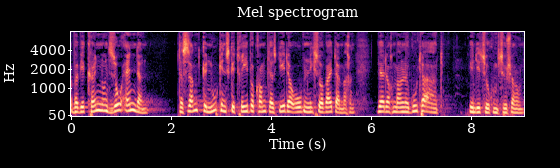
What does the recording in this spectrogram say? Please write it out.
Aber wir können uns so ändern, dass Sand genug ins Getriebe kommt, dass die da oben nicht so weitermachen. Wäre doch mal eine gute Art, in die Zukunft zu schauen.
